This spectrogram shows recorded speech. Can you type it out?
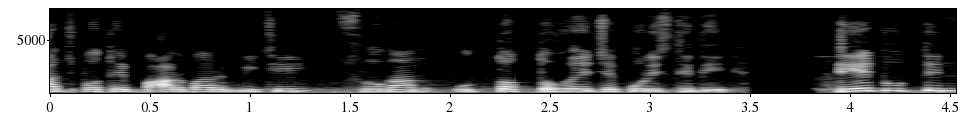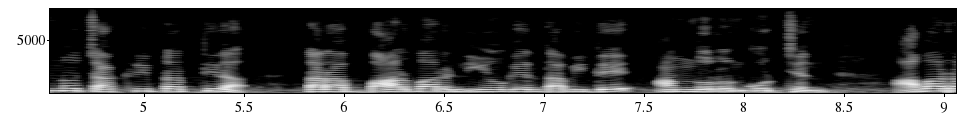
রাজপথে বারবার মিছিল, স্লোগান উত্তপ্ত হয়েছে পরিস্থিতি। টেট উত্তীর্ণ চাকরি প্রার্থীরা তারা বারবার নিয়োগের দাবিতে আন্দোলন করছেন। আবার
